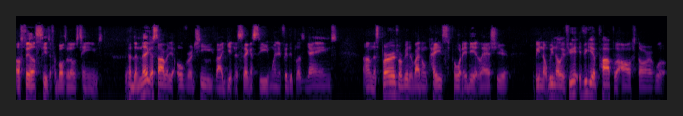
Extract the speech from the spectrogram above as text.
a failed season for both of those teams because the Nuggets already overachieved by getting the second seed, winning 50 plus games. Um, the Spurs were really right on pace for what they did last year. We know we know if you if you give Pop an All Star, well,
